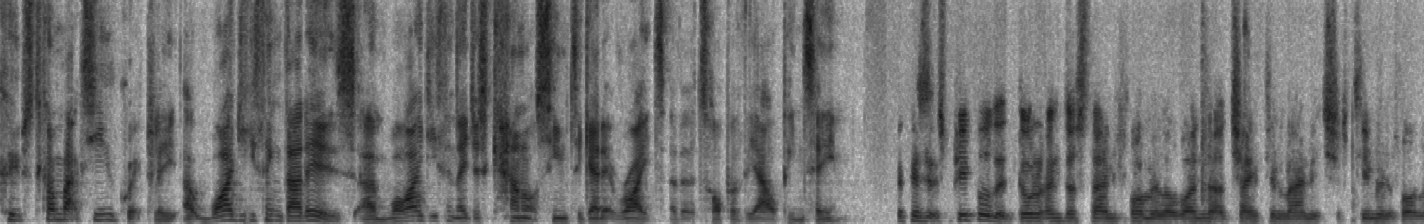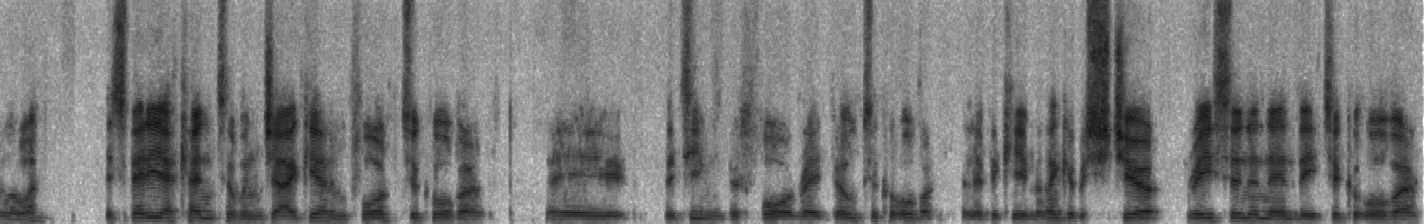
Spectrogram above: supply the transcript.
Coops, to come back to you quickly, uh, why do you think that is? Um, why do you think they just cannot seem to get it right at the top of the Alpine team? Because it's people that don't understand Formula One that are trying to manage a team in Formula One. It's very akin to when Jaguar and Ford took over uh, the team before Red Bull took it over, and it became I think it was Stewart Racing, and then they took it over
